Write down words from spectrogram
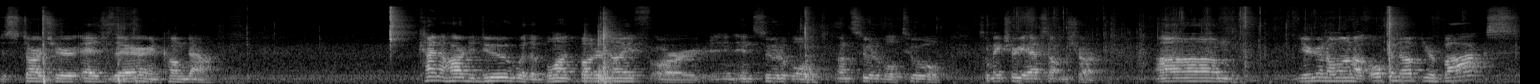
just start your edge there and come down. Kind of hard to do with a blunt butter knife or an unsuitable, unsuitable tool. So make sure you have something sharp. Um, you're going to want to open up your box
